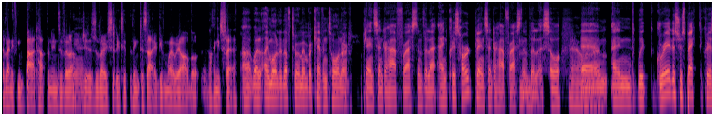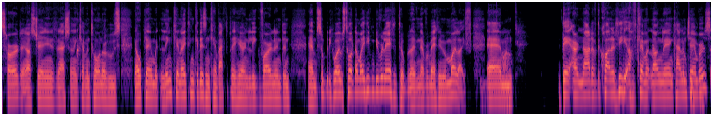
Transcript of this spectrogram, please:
of anything bad happening to Villa, yeah. which is a very silly thing to say given where we are, but I think it's fair. Uh, well, I'm old enough to remember Kevin Toner playing centre half for Aston Villa and Chris Herd playing centre half for Aston mm. Villa. So, yeah, um, and with greatest respect to Chris Herd, an Australian international, and Kevin Toner, who's now playing with Lincoln, I think it is, and came back to play here in the League of Ireland, and um, somebody who I was told I might even be related to, but I've never met him in my life. Um, wow they are not of the quality of Clement Lenglet and Callum Chambers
